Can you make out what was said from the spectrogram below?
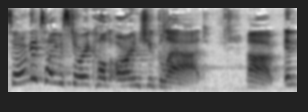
So I'm going to tell you a story called Orange You Glad? Uh, and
